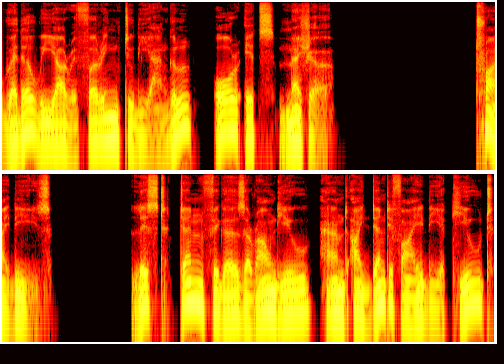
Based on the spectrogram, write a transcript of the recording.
whether we are referring to the angle or its measure. Try these. List 10 figures around you and identify the acute,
